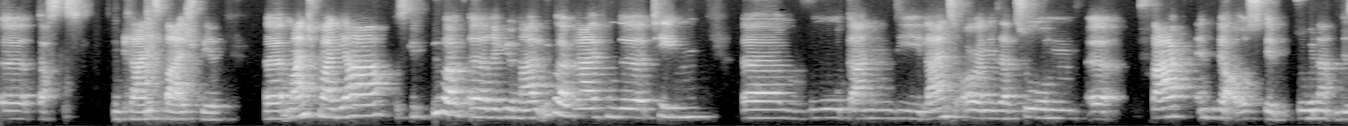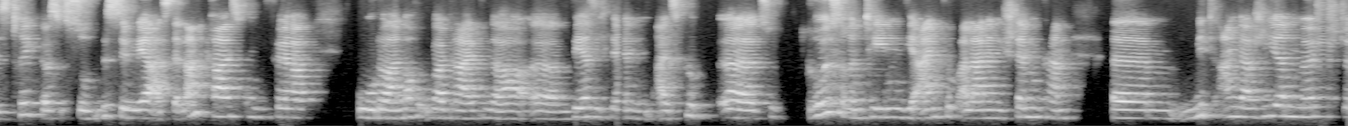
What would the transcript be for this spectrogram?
äh, das ist ein kleines Beispiel. Äh, manchmal ja, es gibt über, äh, regional übergreifende Themen, äh, wo dann die Lions-Organisation äh, fragt, entweder aus dem sogenannten Distrikt, das ist so ein bisschen mehr als der Landkreis ungefähr, oder noch übergreifender, äh, wer sich denn als Club äh, zu größeren Themen, die ein Club alleine nicht stemmen kann, ähm, mit engagieren möchte.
